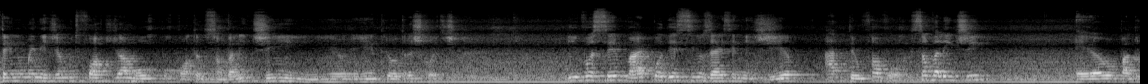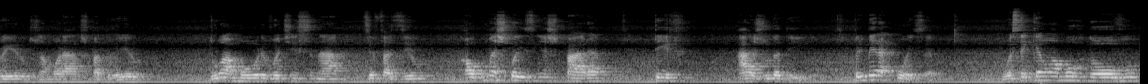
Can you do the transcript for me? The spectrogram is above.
tem uma energia muito forte de amor por conta do São Valentim e, entre outras coisas. E você vai poder sim usar essa energia a teu favor. São Valentim é o padroeiro dos namorados, padroeiro do amor. Eu vou te ensinar você fazer algumas coisinhas para ter a ajuda dele. Primeira coisa, você quer um amor novo,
